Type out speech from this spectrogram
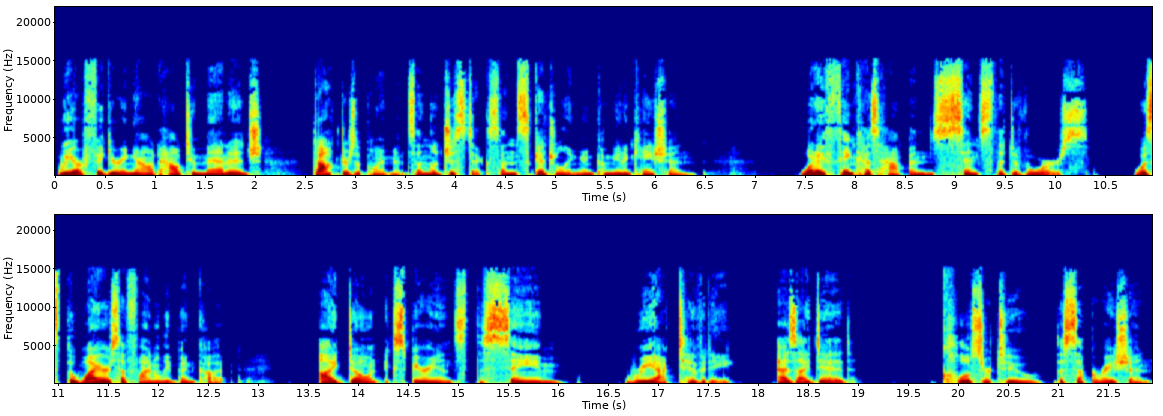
We are figuring out how to manage doctor's appointments and logistics and scheduling and communication. What I think has happened since the divorce was the wires have finally been cut. I don't experience the same reactivity as I did closer to the separation.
